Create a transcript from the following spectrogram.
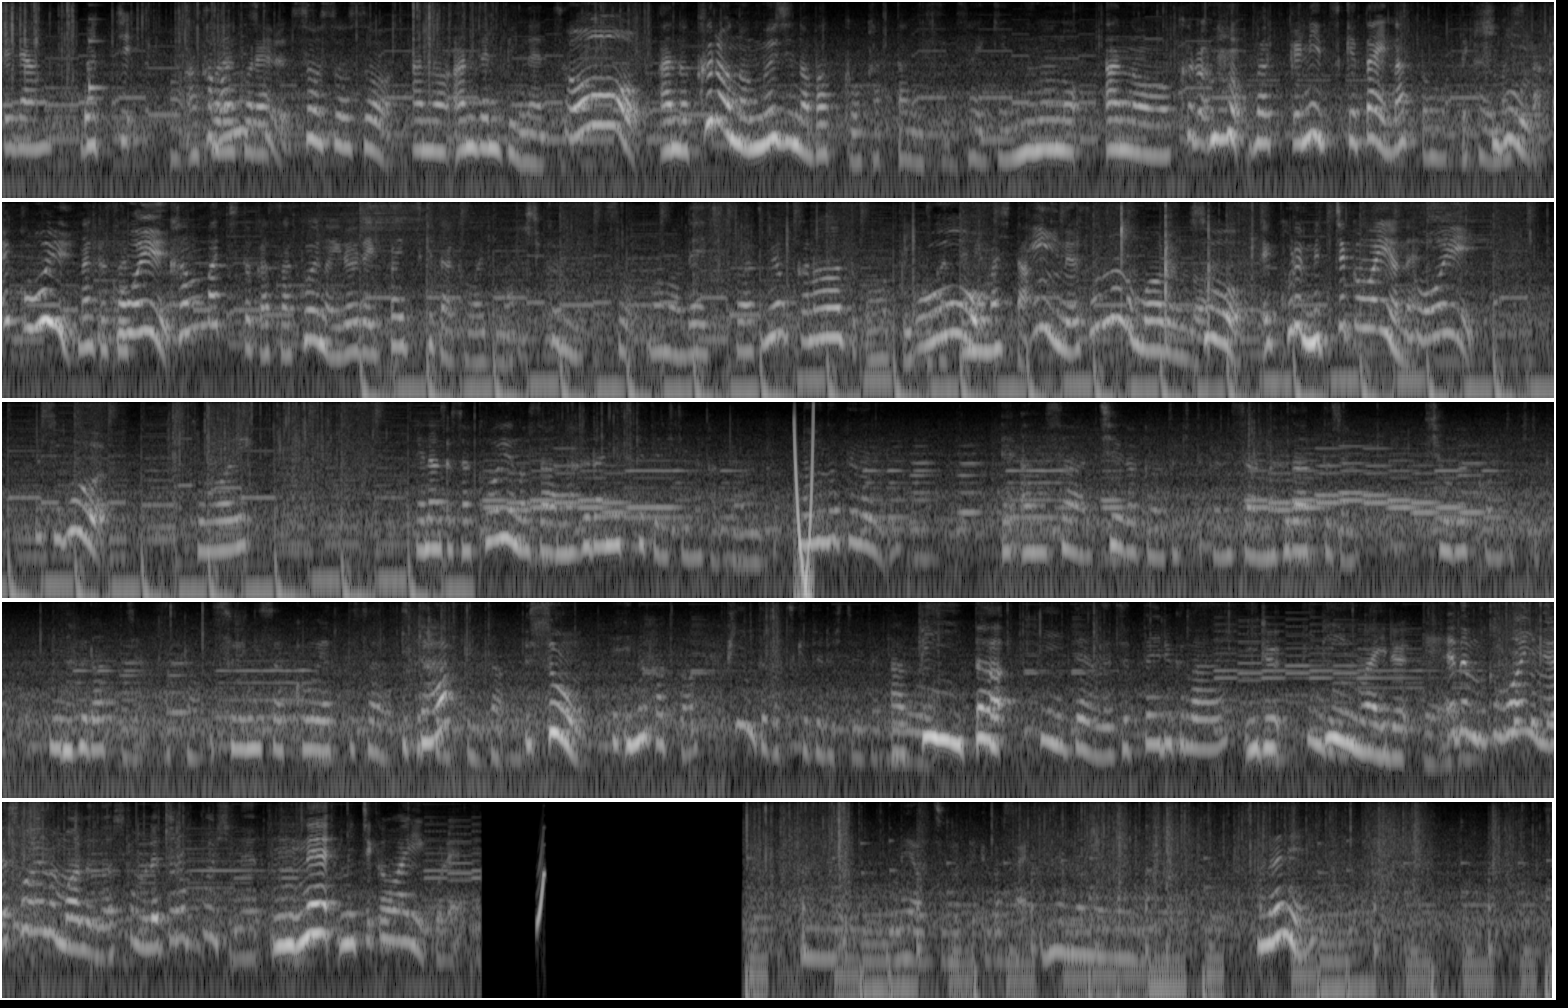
じゃじゃん。バッチあカこれこれ。そうそうそう。あの安全ピンのやつ。あの黒の無地のバッグを買ったんですよ最近。布の。あの黒のバッグにつけたいなと思って買いました。え可愛い。なんかさ缶バッジとかさこういうのいろいろいっぱいつけたら可愛くなる。確かに。そう。なのでちょっと集めようかなとか思って一個買ってみました。いいね。そんなのもあるんだ。そう。えこれめっちゃ可愛いよね。可愛い。えすごい。可愛いえなんかさこういうのさ名札につけてる人いなかった？なんか名札って何？えあのさ中学の時とかにさ名札あったじゃん。小学校の時とか。名札あったじゃん。あったそれにさこうやってさいた,っていた？えそうえいなかった？ピンとかつけてる人いた？あピンいた。ピンいたよね。絶対いるくない？いる。ピンはいる。えでも可愛いね。そういうのもあるんだ。しかもレトロっぽいしね。うんね。めっちゃ可愛いこれ。目をつぶってください。ねねねねね何？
